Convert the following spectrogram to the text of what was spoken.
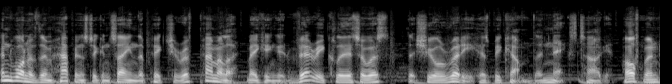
and one of them happens to contain the picture of Pamela, making it very clear to us that she already has become the next target. Hoffman,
